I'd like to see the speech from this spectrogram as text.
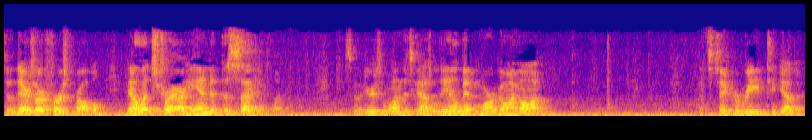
so there's our first problem. Now let's try our hand at the second one. So here's one that's got a little bit more going on. Let's take a read together.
